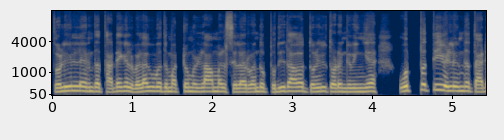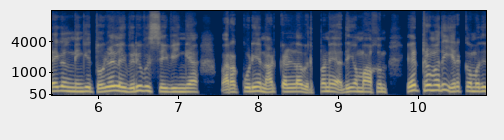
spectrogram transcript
தொழிலில் இருந்த தடைகள் விலகுவது மட்டும் இல்லாமல் சிலர் வந்து புதிதாக தொழில் தொடங்குவீங்க. உற்பத்தியில் இருந்த தடைகள் நீங்கி தொழிலை விரிவு செய்வீங்க. வரக்கூடிய நாட்களில் விற்பனை அதிகமாகும். ஏற்றுமதி இறக்குமதி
